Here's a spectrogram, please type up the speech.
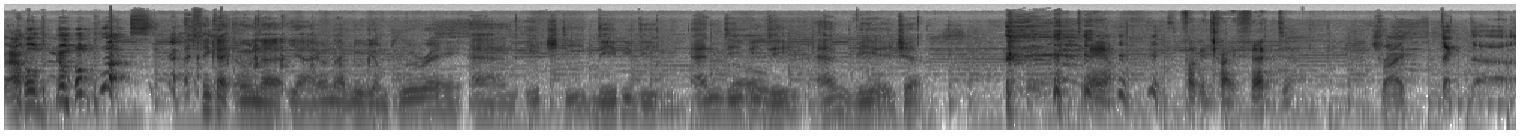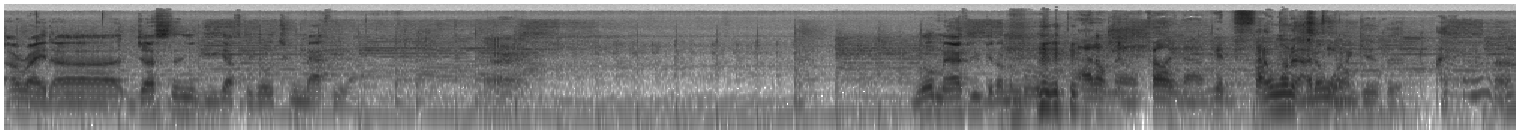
Alabama Plus. I think I own that. Yeah, I own that movie on Blu-ray and HD, DVD, and DVD and VHS. Damn. fucking trifecta. Trifecta. All right, uh, Justin, you have to go to Matthew now. All right. Will Matthew get on the board? I don't know. Probably not. I'm getting fucked I don't want to. I don't want to give it. I don't know.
